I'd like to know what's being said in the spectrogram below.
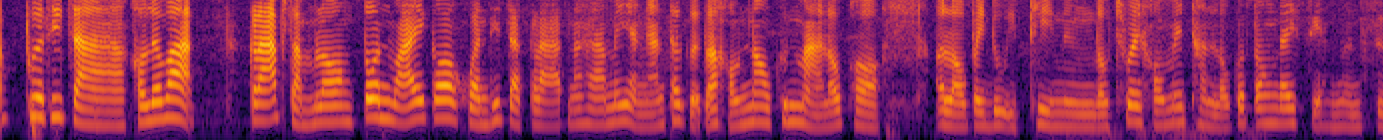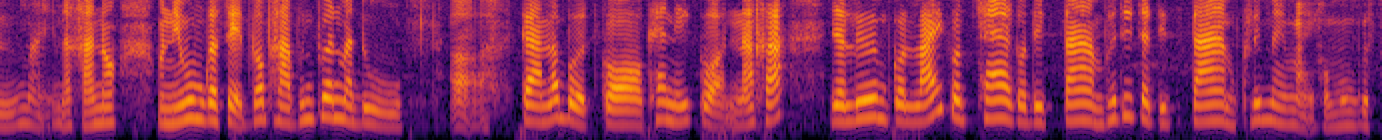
ฟเพื่อที่จะเขาเรียกว่า กราฟสำรองต้นไว้ก็ควรที่จะกราฟนะคะ ไม่อย่างนั้นถ้าเกิดว่าเขาเน่าขึ้นมาแล้วพอเราไปดูอีกทีหนึ่งเราช่วยเขาไม่ทันเราก็ต้องได้เสียเงินซื้อใหม่นะคะเนาะวันนี้มุมเกษตรก็พาเพื่อนๆมาดูการระเบิดกอแค่นี้ก่อนนะคะ อย่าลืมกดไลค์กดแชร์กดติดตาม เพื่อที่จะติดตามคลิปใหม่ๆของมุมเกษ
